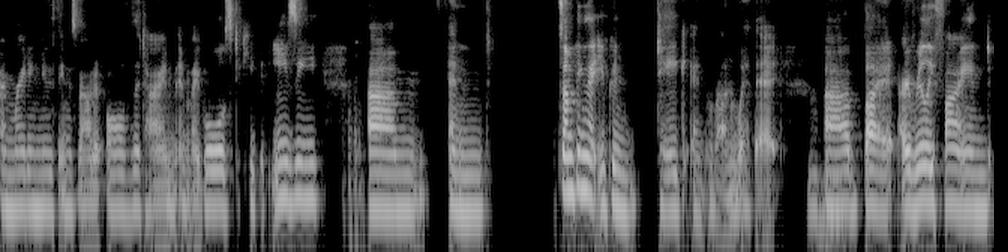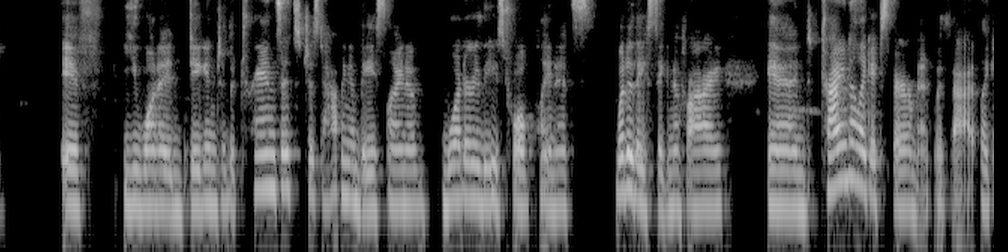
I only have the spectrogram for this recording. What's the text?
I'm writing new things about it all the time. And my goal is to keep it easy um, and something that you can take and run with it. Mm-hmm. Uh, but I really find if you want to dig into the transits, just having a baseline of what are these 12 planets, what do they signify? and trying to like experiment with that like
